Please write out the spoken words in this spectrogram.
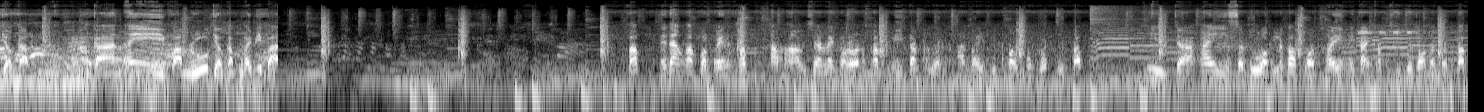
เกี่ยวกับการให้ความรู้เกี่ยวกับภัยพิบัติครับในด้านความปลอดภัยนะครับทางมหาวิทยาลัยของเรานะครับ มีตำรวจอะไรที่คอยปกรถอยู่ครับ ที่จะให้สะดวกและก็ปลอดภัยในการขับขี่บนท้องถนนครับ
